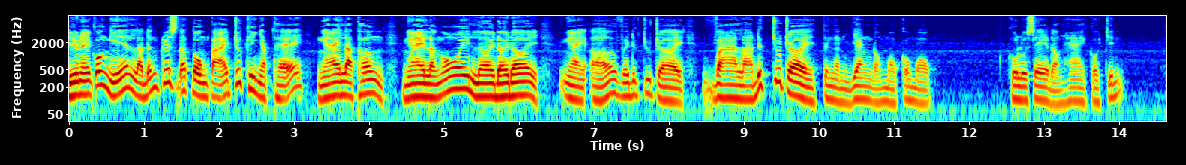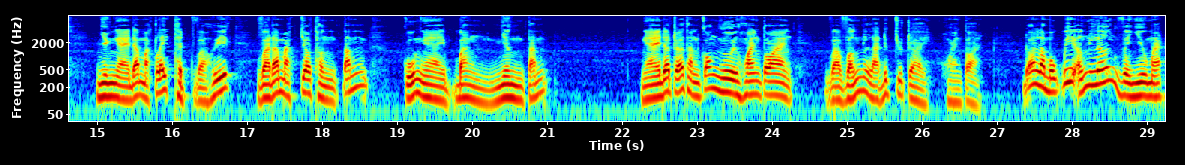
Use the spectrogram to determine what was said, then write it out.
Điều này có nghĩa là Đấng Christ đã tồn tại trước khi nhập thể. Ngài là thân, Ngài là ngôi lời đời đời, Ngài ở với Đức Chúa Trời và là Đức Chúa Trời. Tin lành Giăng đoạn 1 câu 1. Colosse đoạn 2 câu 9. Nhưng Ngài đã mặc lấy thịt và huyết và đã mặc cho thần tánh của Ngài bằng nhân tánh. Ngài đã trở thành con người hoàn toàn và vẫn là Đức Chúa Trời hoàn toàn. Đó là một bí ẩn lớn về nhiều mặt,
